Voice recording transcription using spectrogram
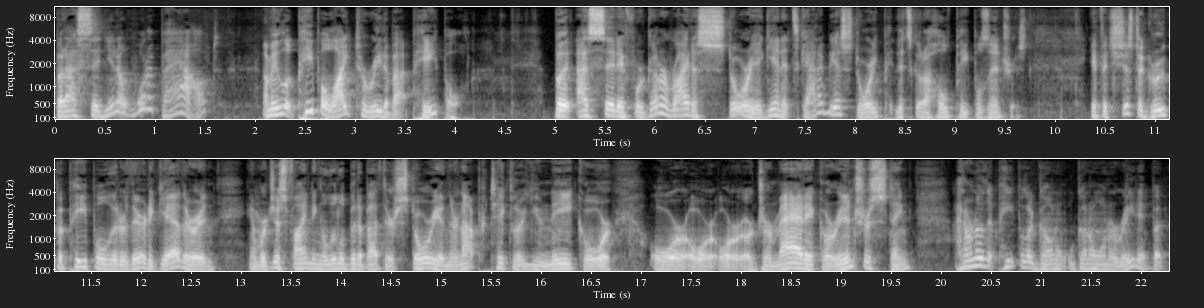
but I said, you know, what about? I mean, look, people like to read about people. But I said, if we're going to write a story, again, it's got to be a story that's going to hold people's interest. If it's just a group of people that are there together and, and we're just finding a little bit about their story and they're not particularly unique or, or, or, or, or dramatic or interesting, I don't know that people are going to, going to want to read it. But,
